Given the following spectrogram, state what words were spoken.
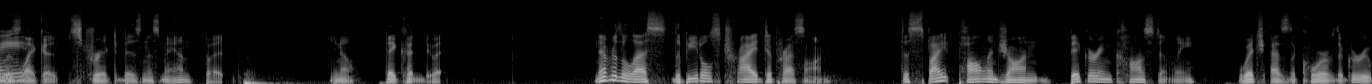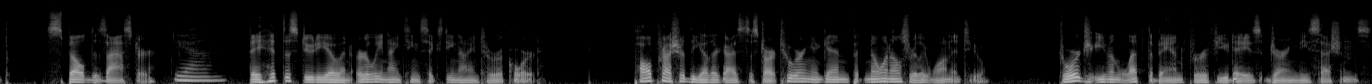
he was like a strict businessman but you know they couldn't do it nevertheless the beatles tried to press on despite paul and john bickering constantly which, as the core of the group, spelled disaster. yeah. They hit the studio in early 1969 to record. Paul pressured the other guys to start touring again, but no one else really wanted to. George even left the band for a few days during these sessions.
